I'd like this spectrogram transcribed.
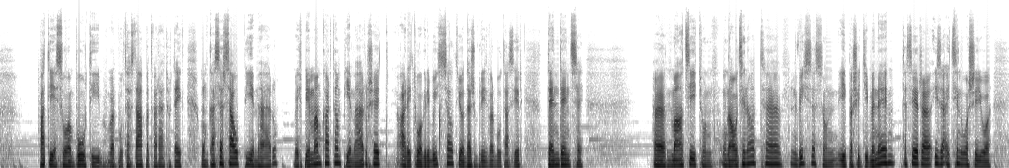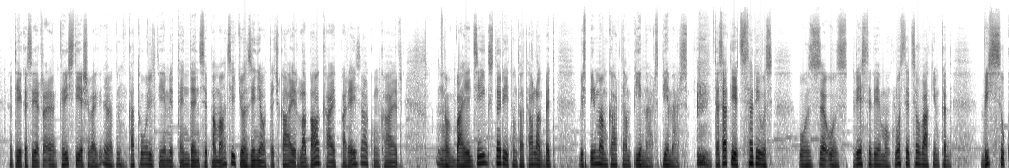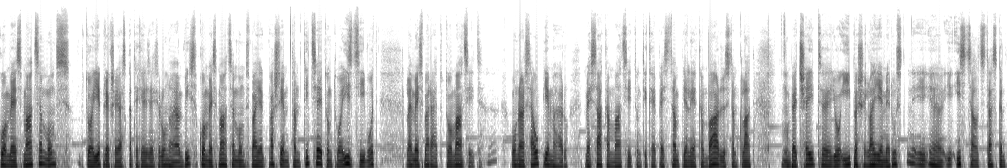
patieso būtību, varbūt tās tāpat varētu teikt, un kas ar savu piemēru, vispirmām kārtām piemēru šeit arī to gribu izcelt, jo dažbrīd varbūt tās ir tendence uh, mācīt un, un audzināt uh, visas, un īpaši ģimenēm tas ir izaicinoši, jo tie, kas ir eh, kristieši vai eh, katoļi, tiem ir tendence pamācīt, jo zina jau taču, kā ir labāk, kā ir pareizāk un kā ir mm, vajadzīgs darīt un tā tālāk, bet vispirmām kārtām piemērs, piemērs. Tas attiecas arī uz, uz, uz priesteriem un klosteru cilvēkiem, kad visu, ko mēs mācam, mums to iepriekšējās katehēzēs runājām, visu, ko mēs mācam, mums vajag pašiem tam ticēt un to izdzīvot, lai mēs varētu to mācīt un ar savu piemēru mēs sākam mācīt un tikai pēc tam pieliekam vārdus tam klāt. Bet šeit, jo īpaši lajiem ir uz, izcelts tas, ka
